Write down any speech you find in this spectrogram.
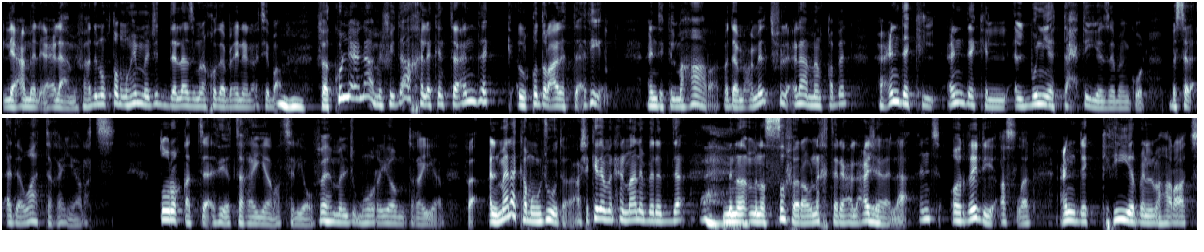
لعمل إعلامي فهذه نقطة مهمة جدا لازم نأخذها بعين الاعتبار. فكل إعلامي في داخلك أنت عندك القدرة على التأثير عندك المهارة ما دام عملت في الإعلام من قبل فعندك عندك البنية التحتية زي ما نقول بس الأدوات تغيرت. طرق التأثير تغيرت اليوم فهم الجمهور اليوم تغير. فالملكة موجودة عشان كذا نحن ما نبي نبدأ من من الصفر أو نخترع العجلة لا أنت اوريدي أصلا عندك كثير من المهارات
